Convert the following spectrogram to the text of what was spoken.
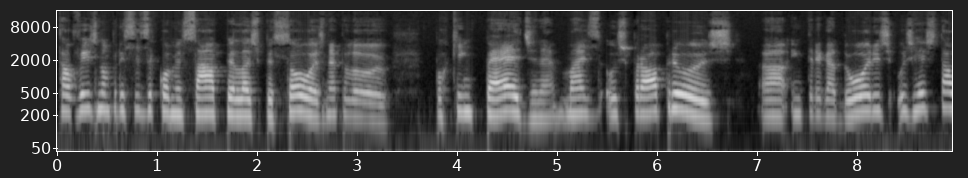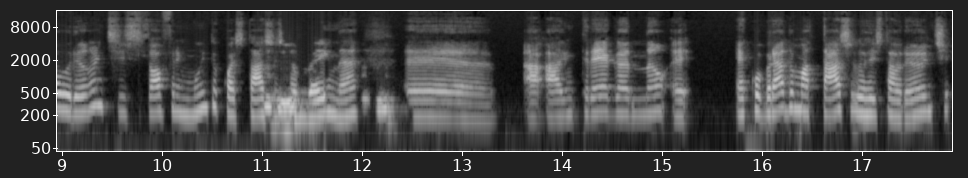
talvez não precise começar pelas pessoas né pelo por quem pede né mas os próprios Uh, entregadores, os restaurantes sofrem muito com as taxas uhum. também, né? Uhum. É, a, a entrega não é, é cobrada uma taxa do restaurante,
